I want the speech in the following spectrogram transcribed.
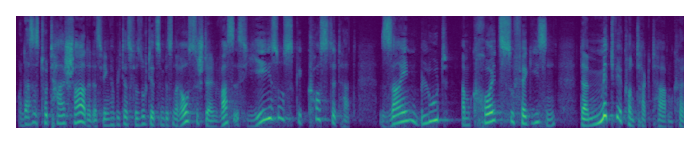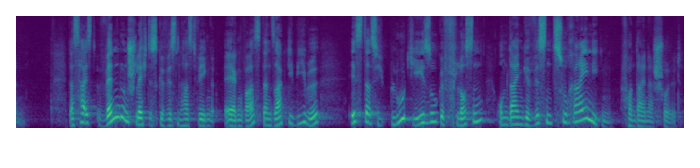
und das ist total schade. Deswegen habe ich das versucht jetzt ein bisschen rauszustellen, was es Jesus gekostet hat, sein Blut am Kreuz zu vergießen, damit wir Kontakt haben können. Das heißt, wenn du ein schlechtes Gewissen hast wegen irgendwas, dann sagt die Bibel, ist das Blut Jesu geflossen, um dein Gewissen zu reinigen von deiner Schuld.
